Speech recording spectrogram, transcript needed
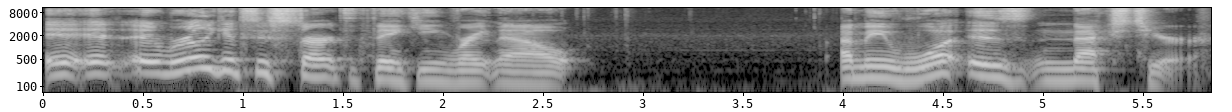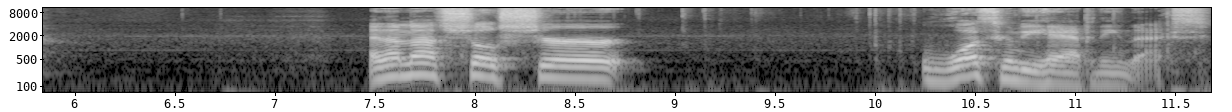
it, it, it really gets you start to thinking right now. I mean, what is next here? And I'm not so sure what's going to be happening next.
